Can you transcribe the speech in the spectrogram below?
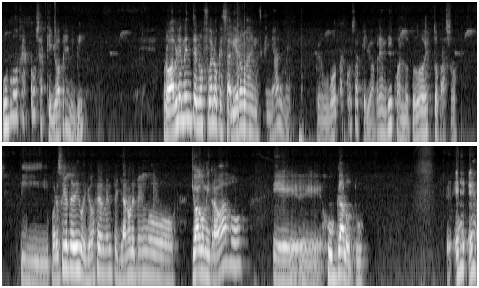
Hubo otras cosas que yo aprendí. Probablemente no fue lo que salieron a enseñarme, pero hubo otras cosas que yo aprendí cuando todo esto pasó. Y por eso yo te digo, yo realmente ya no le tengo, yo hago mi trabajo, eh, juzgalo tú es,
